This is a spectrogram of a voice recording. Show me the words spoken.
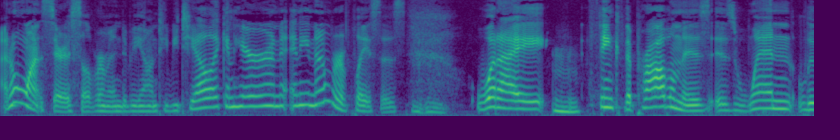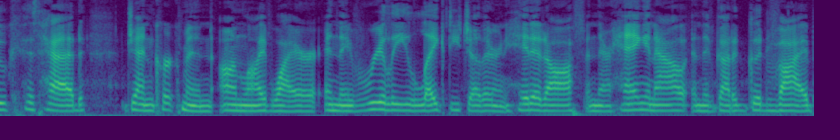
I don't want Sarah Silverman to be on TBTL. I can hear her in any number of places. Mm-hmm. What I mm-hmm. think the problem is is when Luke has had Jen Kirkman on Livewire and they've really liked each other and hit it off and they're hanging out and they've got a good vibe,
